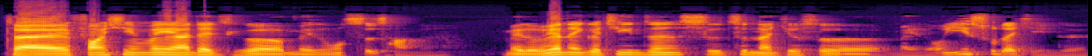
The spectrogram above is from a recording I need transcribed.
在方兴未艾的这个美容市场呢，美容院的一个竞争，实质呢就是美容艺术的竞争。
